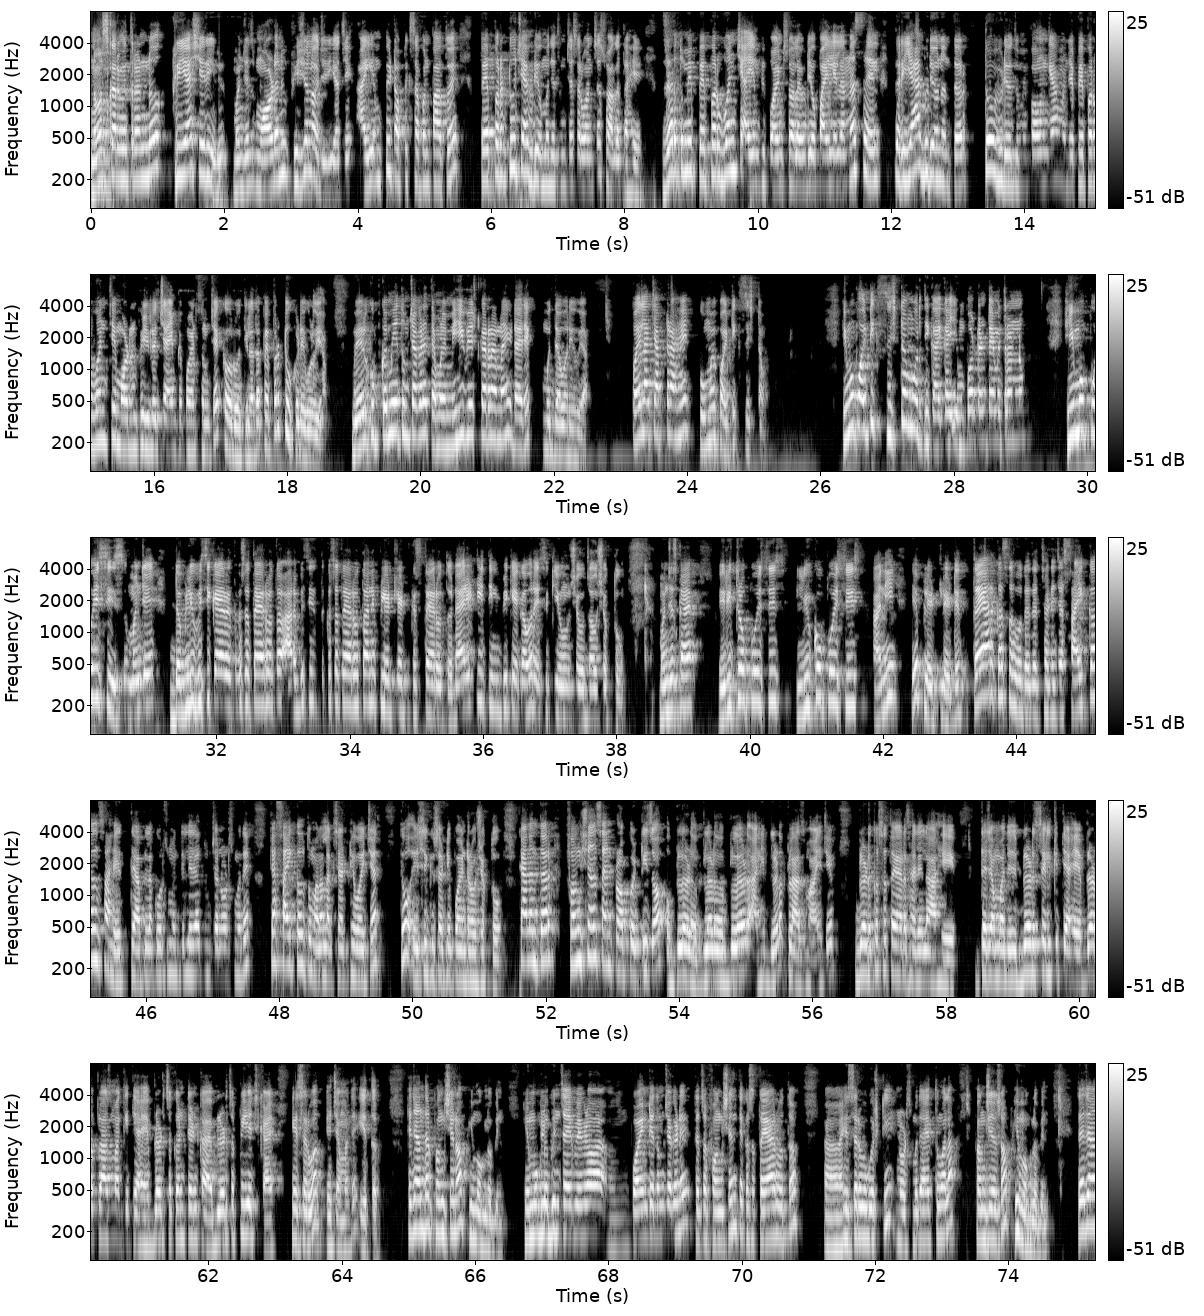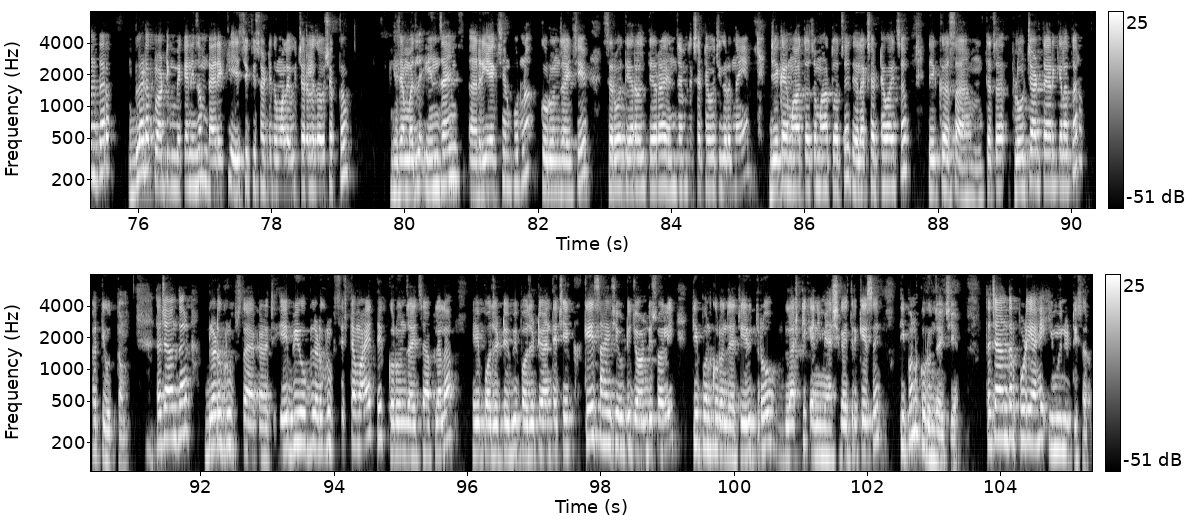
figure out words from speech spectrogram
नमस्कार मित्रांनो क्रिया शरीर म्हणजेच मॉडर्न फिजिओलॉजी याचे आय एम पी टॉपिक्स आपण पाहतोय. पेपर टू च्या व्हिडिओमध्ये तुमच्या सर्वांचं स्वागत आहे. जर तुम्ही पेपर वन चे आय एम पी पॉईंट्स वाला व्हिडिओ पाहिलेला नसेल तर या व्हिडिओ नंतर तो व्हिडिओ तुम्ही पाहून घ्या. म्हणजे पेपर वन चे modern physiology I M P points तुमचे कव्हर होतील. आता पेपर टू कडे वळूया. वेळ खूप कमी आहे तुमच्याकडे त्यामुळे मीही वेस्ट करणार नाही. डायरेक्ट मुद्द्यावर येऊया. पहिला चॅप्टर आहे होमिओपॉयटिक सिस्टम हिमोपॉयटिक सिस्टम वरती काय काय इम्पॉर्टंट आहे मित्रांनो? हिमोपोइसिस म्हणजे डब्ल्यूबीसी काय कसं तयार होतं? आरबीसी कसं तयार होतं आणि प्लेटलेट कसं तयार होतं? डायरेक्टली तीन पिक एकावर एसकी होऊन जाऊ शकतो. म्हणजेच काय? इरिथ्रोपोइसिस ल्युकोपोइसिस आणि हे प्लेटलेट हे तयार कसं होतं त्याच्यासाठी ज्या सायकल्स आहेत त्या आपल्या कोर्समध्ये दिलेल्या तुमच्या नोट्समध्ये त्या सायकल तुम्हाला लक्षात ठेवायच्यात तो एसीक्यू साठी पॉईंट राहू शकतो. त्यानंतर functions and properties of blood blood blood आणि ब्लड प्लाझ्मा याचे ब्लड कसं तयार झालेलं आहे? त्याच्यामध्ये ब्लड सेल किती आहे? ब्लड प्लाझ्मा किती आहे? ब्लडचं कंटेंट काय? ब्लडचं पीएच काय? हे सर्व याच्यामध्ये येतं. त्याच्यानंतर फंक्शन ऑफ हिमोग्लोबिन हिमोग्लोबिनचा एक वेगळा पॉईंट आहे तुमच्याकडे. त्याचं फंक्शन ते कसं तयार होतं? हे सर्व गोष्टी नोट्समध्ये आहेत तुम्हाला फंक्शन्स ऑफ हिमोग्लोबिन त्याच्यानंतर blood clotting mechanism directly SAQ साठी तुम्हाला विचारलं जाऊ शकतं. ह्याच्यामधले एन्झाईम रिॲक्शन पूर्ण करून जायचे. सर्व तेरा तेरा एन्झाईम लक्षात ठेवायची गरज नाही जे काही महत्वाचं महत्वाचं आहे ते लक्षात ठेवायचं. एक त्याचा फ्लो चार्ट तयार केला तर अतिउत्तम त्याच्यानंतर ब्लड ग्रुप्स तयार करायचे. A B O blood group system आहे ते करून जायचं आपल्याला. ए पॉझिटिव्ह बी पॉझिटिव्ह आणि त्याची एक केस आहे शेवटी जॉन्डिसवाली ती पण करून जायची. इरिथ्रो ब्लास्टिक अॅनिमिया अशी काहीतरी केस आहे ती पण करून जायची आहे. त्याच्यानंतर पुढे आहे इम्युनिटी सर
